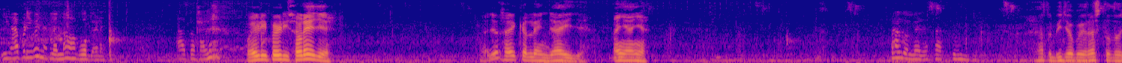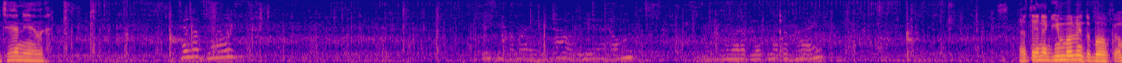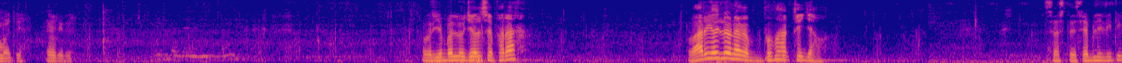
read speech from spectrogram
એ આપણી હોય ને એટલે ન વગાડે. આ તો હાલે. પડી પડી સડે છે. જો સાયકલ લઈને જાય છે. અહીંયા અહીંયા. હા તો બીજો કોઈ રસ્તો તો છે નહીં હવે. હા તો એના ગીમ હોય ને તો બહુ કમ હતી. એ રીતે. और ये बल्लू जेल से फरार वारी हो लो ना कि भभाग થઈ જાઓ सस्ते सेबिलिटी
